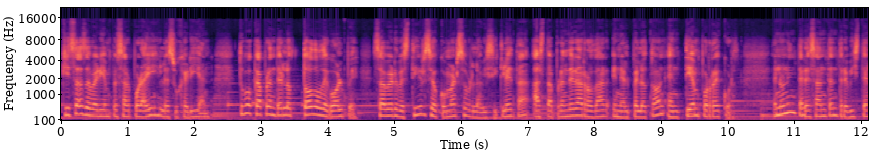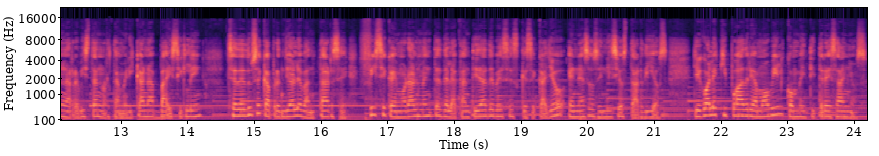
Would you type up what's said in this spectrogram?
Quizás debería empezar por ahí, le sugerían. Tuvo que aprenderlo todo de golpe, saber vestirse o comer sobre la bicicleta, hasta aprender a rodar en el pelotón en tiempo récord. En una interesante entrevista en la revista norteamericana Bicycling, se deduce que aprendió a levantarse física y moralmente de la cantidad de veces que se cayó en esos inicios tardíos. Llegó al equipo Adria Móvil con 23 años.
